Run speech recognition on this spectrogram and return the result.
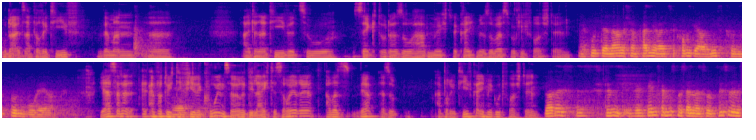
oder als Aperitif, wenn man äh, Alternative zu Sekt oder so haben möchte, kann ich mir sowas wirklich vorstellen. Ja gut, der Name Champagnerweizen kommt ja auch nicht von irgendwoher. Ja, es hat halt einfach durch die Ja. viele Kohlensäure, die leichte Säure, aber es, ja, also Aperitif kann ich mir gut vorstellen. Ja, das, das stimmt. In dem Fall müssen wir es dann so ein bisschen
